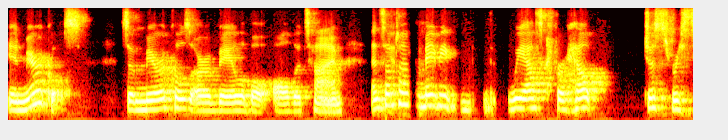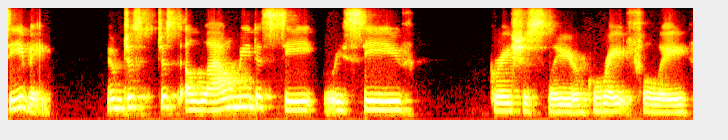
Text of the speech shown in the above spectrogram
in miracles. So miracles are available all the time, and sometimes maybe we ask for help just receiving, and just just allow me to see receive graciously or gratefully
